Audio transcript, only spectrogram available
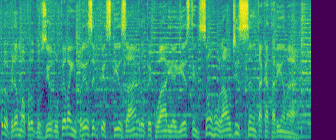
Programa produzido pela Empresa de Pesquisa Agropecuária e Extensão Rural de Santa Catarina.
